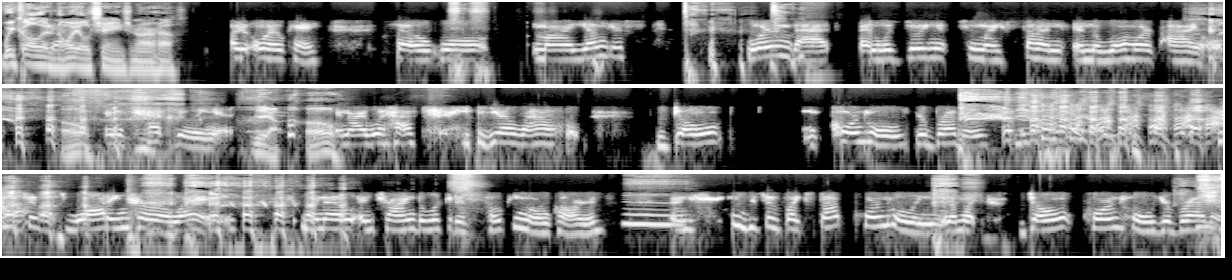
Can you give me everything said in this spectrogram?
We call it an oil change in our house. Oh, oh, okay. So, well, my youngest learned that and was doing it to my son in the Walmart aisle Oh. and kept doing it. Yeah. Oh. And I would have to yell out, "Don't cornhole your brother!" He's just swatting her away, you know, and trying to look at his Pokemon cards. And he's just like, "Stop cornholing!" me." And I'm like, "Don't cornhole your brother."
